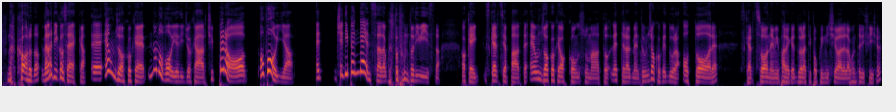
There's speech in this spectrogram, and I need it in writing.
d'accordo? Ve la dico secca. Eh, è un gioco che non ho voglia di giocarci, però ho voglia. E c'è dipendenza da questo punto di vista. Ok, scherzi a parte, è un gioco che ho consumato, letteralmente, un gioco che dura 8 ore. Scherzone, mi pare che dura tipo 15 ore, da quanto è difficile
